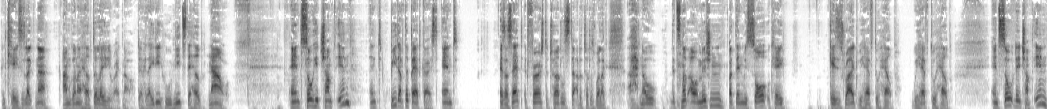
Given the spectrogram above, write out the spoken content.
And Casey's like, nah, I'm gonna help the lady right now. The lady who needs the help now. And so he jumped in and beat up the bad guys. And as I said, at first the turtles, the other turtles were like, ah, no, it's not our mission. But then we saw, okay, Case is right. We have to help. We have to help. And so they jumped in,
